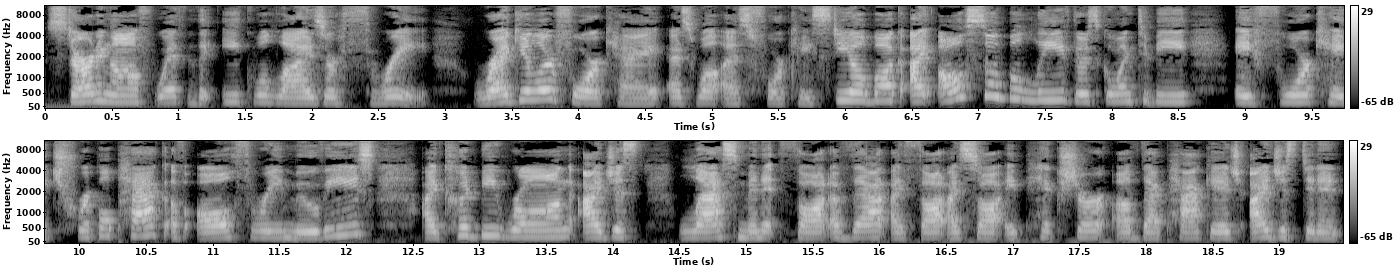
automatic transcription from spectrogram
Starting off with The Equalizer 3, regular 4K as well as 4K Steelbook. I also believe there's going to be a 4K triple pack of all three movies. I could be wrong. I just last minute thought of that. I thought I saw a picture of that package. I just didn't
